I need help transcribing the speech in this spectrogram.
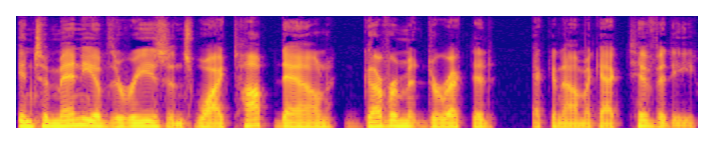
into many of the reasons why top down, government directed economic activity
